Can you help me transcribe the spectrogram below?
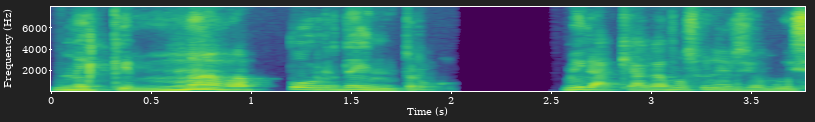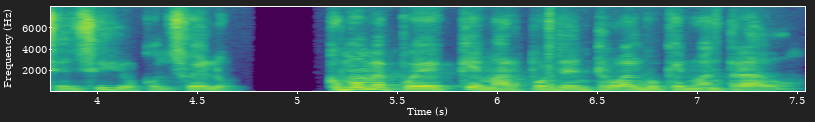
me quemaba por dentro. Mira, que hagamos un ejercicio muy sencillo, Consuelo. ¿Cómo me puede quemar por dentro algo que no ha entrado?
